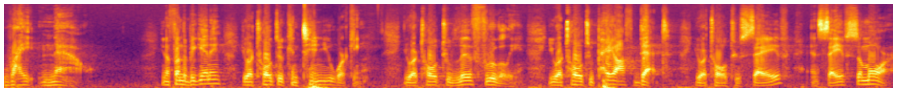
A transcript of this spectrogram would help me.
right now. You know, from the beginning, you are told to continue working. You are told to live frugally. You are told to pay off debt. You are told to save and save some more.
